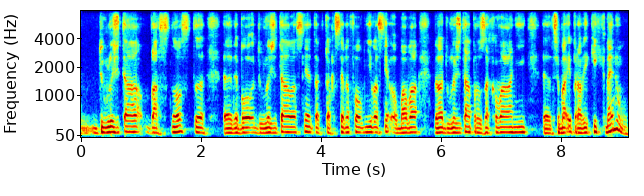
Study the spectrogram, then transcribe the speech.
důležitá vlastnost eh, nebo důležitá vlastně, tak ta xenofobní vlastně obava byla důležitá pro zachování třeba i pravěkých kmenů,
